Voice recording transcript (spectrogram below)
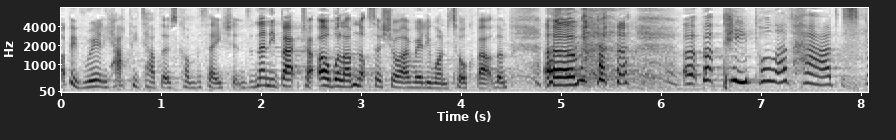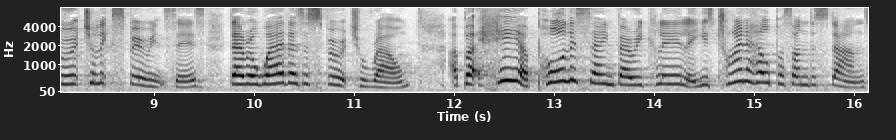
I'd be really happy to have those conversations. And then he backtracked, oh, well, I'm not so sure I really want to talk about them. Um, uh, but people have had spiritual experiences. They're aware there's a spiritual realm. Uh, but here, Paul is saying very clearly, he's trying to help us understand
